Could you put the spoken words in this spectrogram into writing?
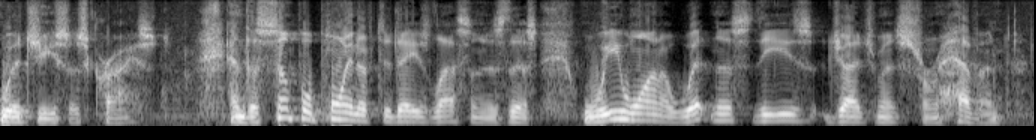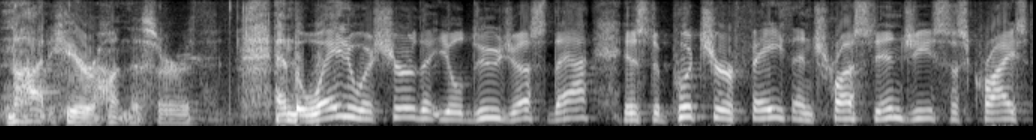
with Jesus Christ. And the simple point of today's lesson is this we want to witness these judgments from heaven, not here on this earth. And the way to assure that you'll do just that is to put your faith and trust in Jesus Christ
